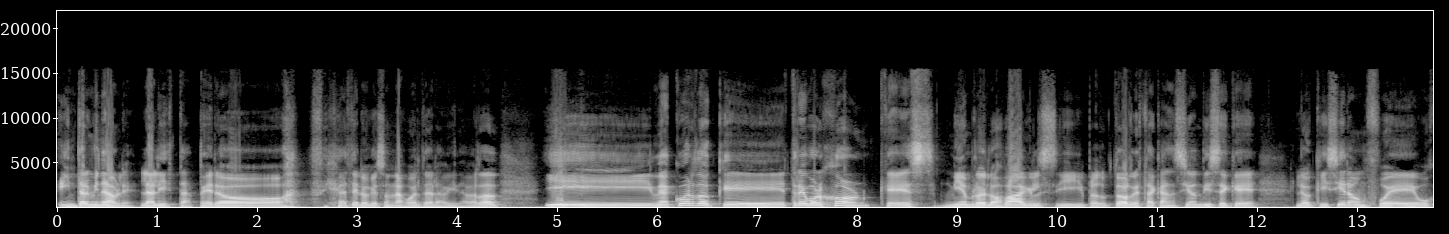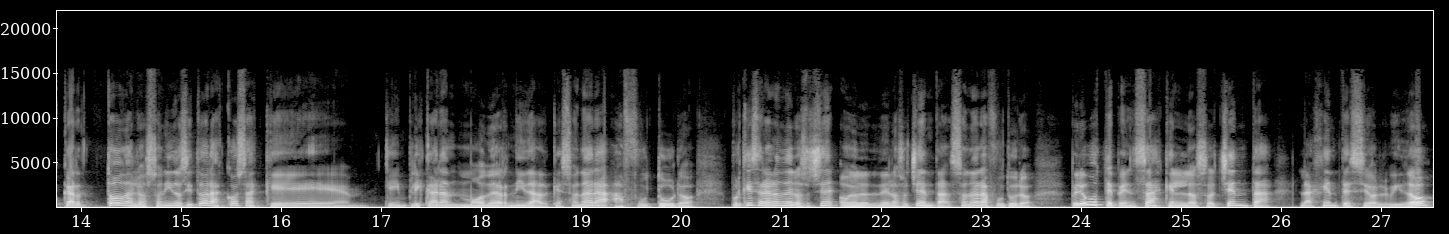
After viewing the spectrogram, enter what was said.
Interminable la lista, pero fíjate lo que son las vueltas de la vida, ¿verdad? Y me acuerdo que Trevor Horn, que es miembro de los Buggles y productor de esta canción, dice que lo que hicieron fue buscar todos los sonidos y todas las cosas que, implicaran modernidad, que sonara a futuro. Porque esa era la de los, de los 80, sonar a futuro. Pero vos te pensás que en los 80 la gente se olvidó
